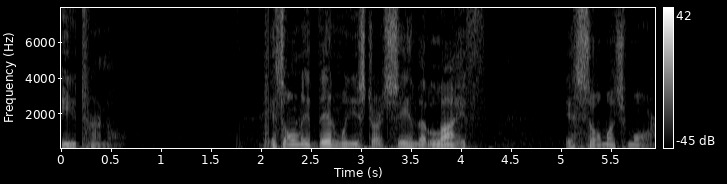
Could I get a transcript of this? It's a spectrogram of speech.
eternal. It's only then when you start seeing that life is so much more.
